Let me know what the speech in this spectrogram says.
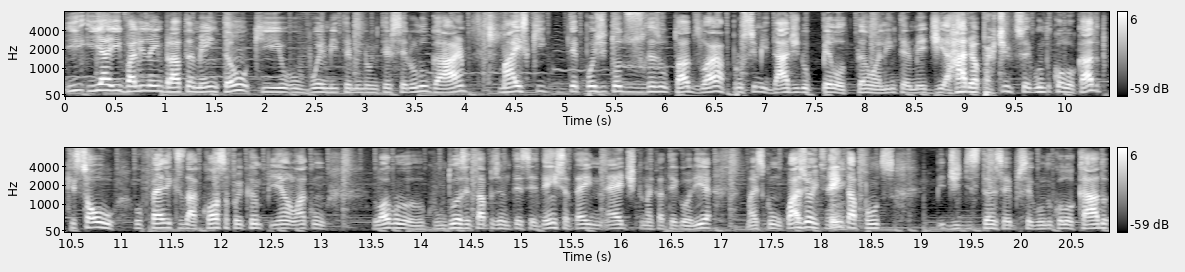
E, e, aí vale lembrar também, então, que o Boemi terminou em terceiro lugar, mas que depois de todos os resultados lá, a proximidade do pelotão ali intermediário a partir do segundo colocado, porque só o, o Félix da Costa foi campeão lá com logo com duas etapas de antecedência, até inédito na categoria, mas com quase 80 Sim. pontos de distância aí pro segundo colocado.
